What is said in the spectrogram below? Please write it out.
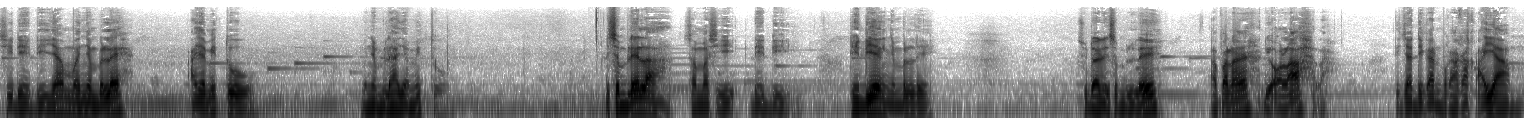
si Dedinya menyembelih ayam itu. Menyembelih ayam itu. Disembelih sama si Dedi. Dedi yang nyembelih. Sudah disembelih, apa namanya? Diolah lah dijadikan bekakak ayam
